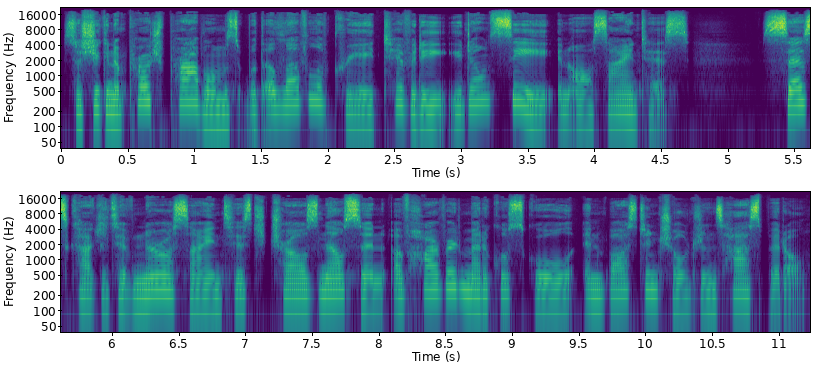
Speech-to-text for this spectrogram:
so she can approach problems with a level of creativity you don't see in all scientists says cognitive neuroscientist Charles Nelson of Harvard Medical School and Boston Children's Hospital.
